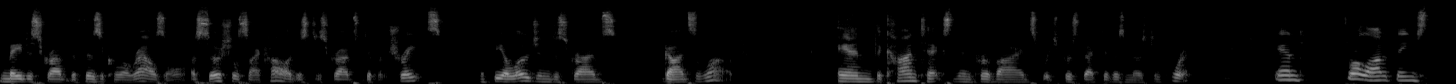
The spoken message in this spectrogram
may describe the physical arousal, a social psychologist describes different traits, a theologian describes God's love. And the context then provides which perspective is most important. And for a lot of things,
